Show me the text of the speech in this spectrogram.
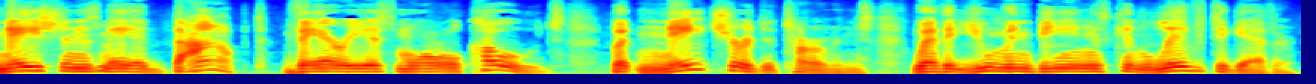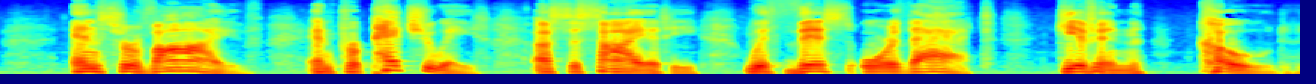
Nations may adopt various moral codes, but nature determines whether human beings can live together and survive and perpetuate a society with this or that given code.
